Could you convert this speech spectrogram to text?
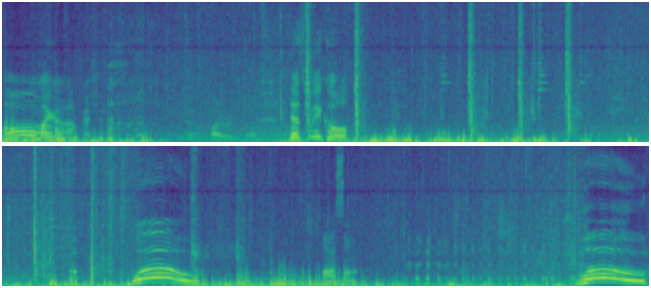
Oh my god. That's a pirate, huh? That's way cool. Whoa! Awesome. Whoa!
